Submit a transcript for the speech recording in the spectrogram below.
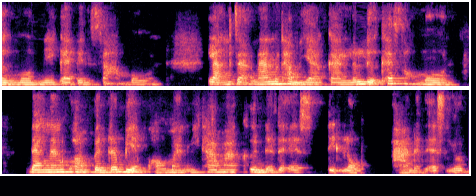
1 โมลนี้กลายเป็น 3 โมล หลังจากนั้นมาทำยากันแล้วเหลือแค่ 2 โมล ดังนั้นความเป็นระเบียบของมันมีค่ามากขึ้น delta S ติดลบหา delta S ลด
